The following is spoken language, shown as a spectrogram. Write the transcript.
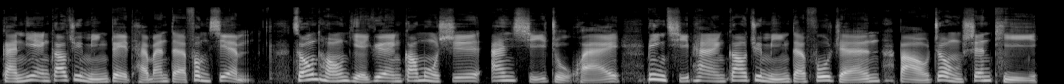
感念高俊明对台湾的奉献。总统也愿高牧师安息主怀，并期盼高俊明的夫人保重身体，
